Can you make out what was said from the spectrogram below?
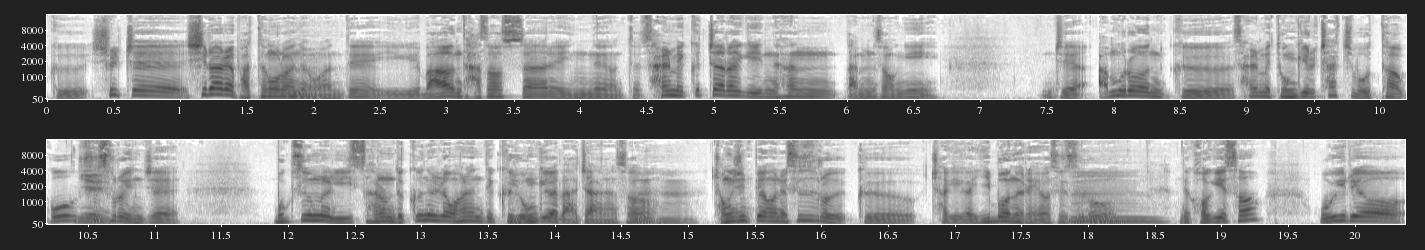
그 실제 실화를 바탕으로 한 음. 영화인데 이게 45살에 있는 어떤 삶의 끝자락에 있는 한 남성이 이제 아무런 그 삶의 동기를 찾지 못하고 예. 스스로 이제 목숨을 이 사람도 끊으려고 하는데 그 음. 용기가 나지 않아서 음흠. 정신병원에 스스로 그 자기가 입원을 해요 스스로. 음. 근데 거기서 오히려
